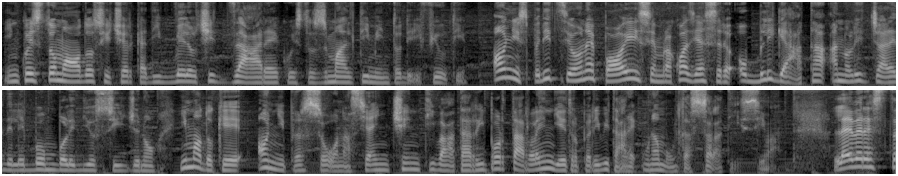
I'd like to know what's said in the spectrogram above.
In questo modo si cerca di velocizzare questo smaltimento di rifiuti. Ogni spedizione poi sembra quasi essere obbligata a noleggiare delle bombole di ossigeno, in modo che ogni persona sia incentivata a riportarla indietro per evitare una multa salatissima. L'Everest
